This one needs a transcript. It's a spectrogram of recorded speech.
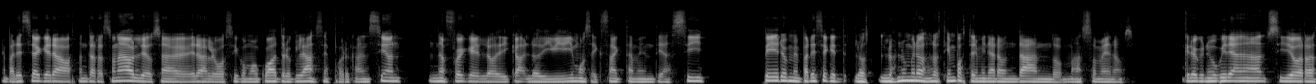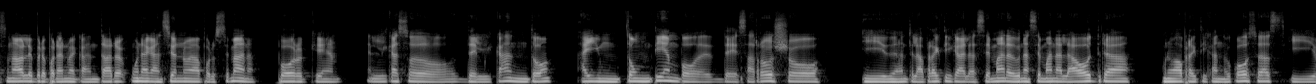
Me parecía que era bastante razonable, o sea, era algo así como cuatro clases por canción. No fue que lo, dividimos exactamente así, pero me parece que los, los números, los tiempos terminaron dando, más o menos creo que no hubiera sido razonable proponerme cantar una canción nueva por semana, porque en el caso del canto hay un, tiempo de, desarrollo y durante la práctica de la semana, de una semana a la otra, uno va practicando cosas y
